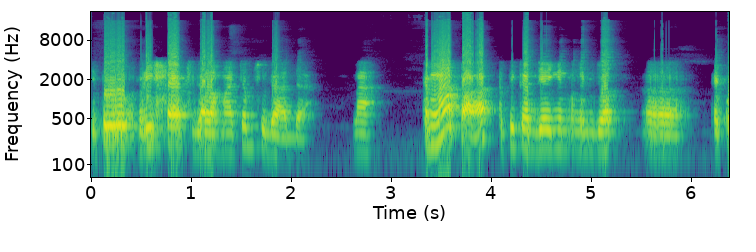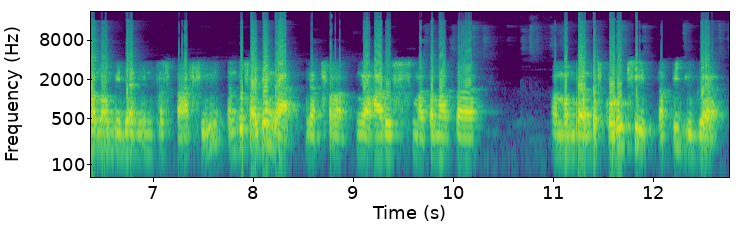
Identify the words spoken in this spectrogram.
itu riset segala macam sudah ada nah kenapa ketika dia ingin mengenjot uh, ekonomi dan investasi tentu saja nggak nggak nggak harus semata-mata memberantas korupsi, tapi juga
